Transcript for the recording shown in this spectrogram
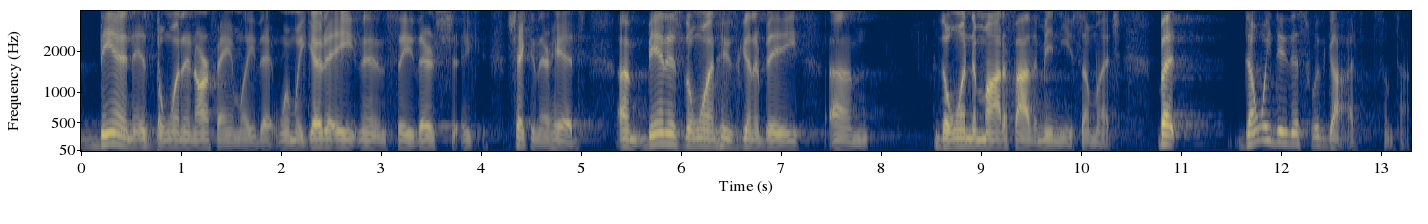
Ben is the one in our family that when we go to eat and see they're sh- shaking their heads, um, Ben is the one who's going to be um, the one to modify the menu so much. But don't we do this with God sometimes?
